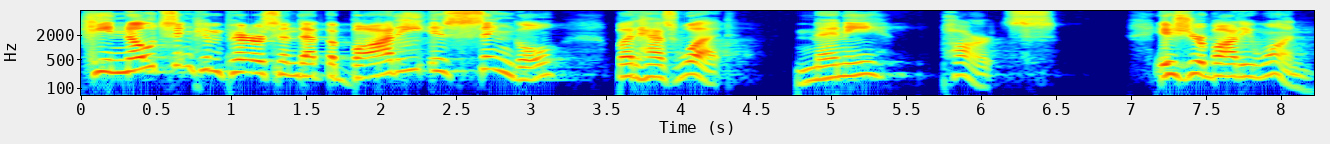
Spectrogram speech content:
He notes in comparison that the body is single, but has what? Many parts. Is your body one?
